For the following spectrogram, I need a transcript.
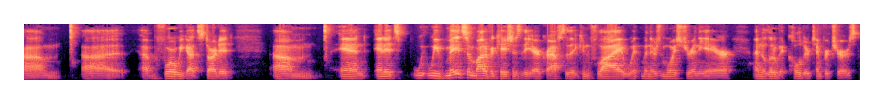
um, uh, uh, before we got started. Um, and and it's we've made some modifications to the aircraft so that it can fly when, when there's moisture in the air and a little bit colder temperatures.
